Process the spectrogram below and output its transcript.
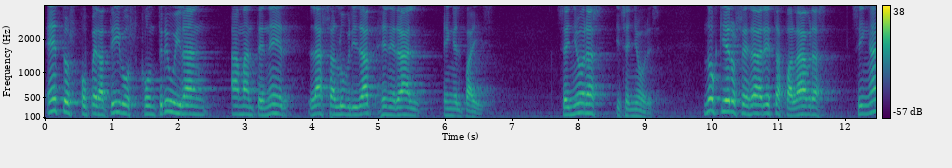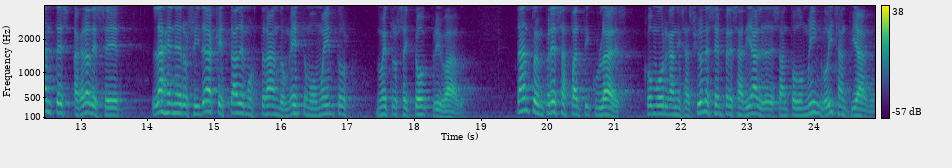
Estos operativos contribuirán a mantener la salubridad general en el país. Señoras y señores, no quiero cerrar estas palabras sin antes agradecer la generosidad que está demostrando en estos momentos nuestro sector privado. Tanto empresas particulares como organizaciones empresariales de Santo Domingo y Santiago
